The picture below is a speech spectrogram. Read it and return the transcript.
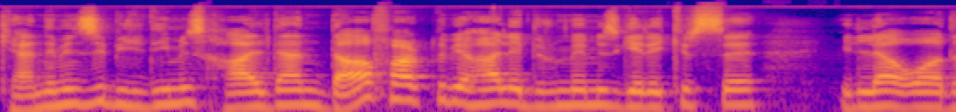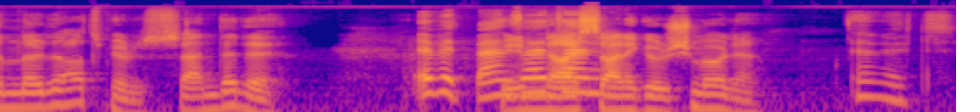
kendimizi bildiğimiz halden daha farklı bir hale bürünmemiz gerekirse illa o adımları da atmıyoruz. Sende de. Evet ben Benim zaten naçizane görüşüm öyle. evet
